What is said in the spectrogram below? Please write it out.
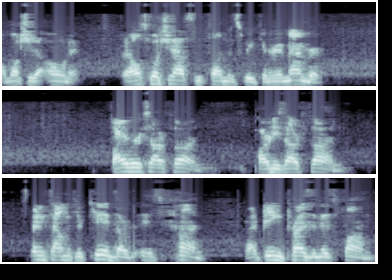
I want you to own it. But I also want you to have some fun this weekend. Remember, fireworks are fun. Parties are fun. Spending time with your kids are, is fun, right? Being present is fun.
